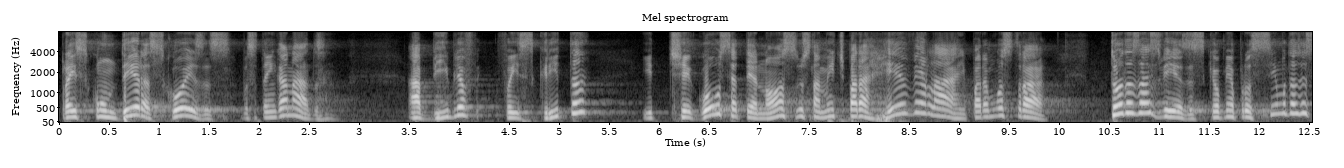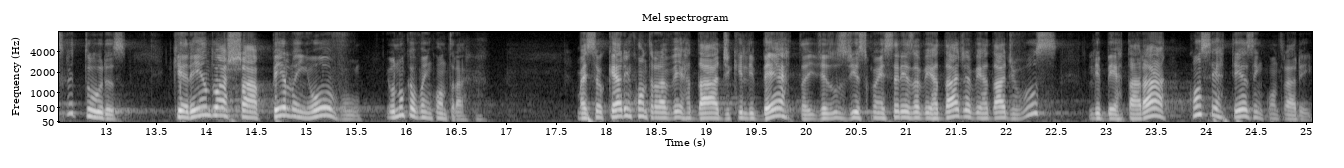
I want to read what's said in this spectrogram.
para esconder as coisas, você está enganado. A Bíblia foi escrita e chegou-se até nós justamente para revelar e para mostrar. Todas as vezes que eu me aproximo das Escrituras, querendo achar pelo em ovo, eu nunca vou encontrar. Mas se eu quero encontrar a verdade que liberta, e Jesus diz: Conhecereis a verdade, a verdade vos libertará, com certeza encontrarei.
